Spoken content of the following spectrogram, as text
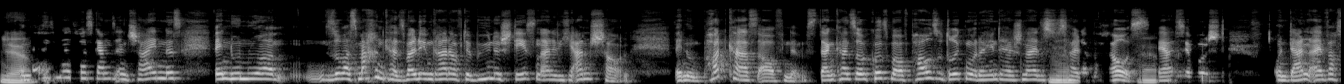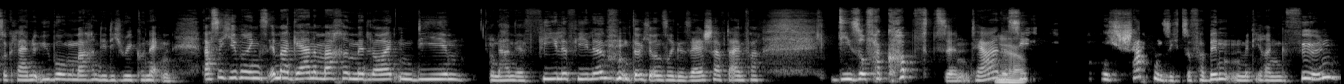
Ja. Und das ist was ganz Entscheidendes, wenn du nur sowas machen kannst, weil du eben gerade auf der Bühne stehst und alle dich anschauen. Wenn du einen Podcast aufnimmst, dann kannst du auch kurz mal auf Pause drücken oder hinterher schneidest ja. du es halt einfach raus. Ja. ja, ist ja wurscht und dann einfach so kleine Übungen machen, die dich reconnecten. Was ich übrigens immer gerne mache mit Leuten, die, und da haben wir viele, viele durch unsere Gesellschaft einfach, die so verkopft sind, ja, dass ja. sie nicht schaffen, sich zu verbinden mit ihren Gefühlen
